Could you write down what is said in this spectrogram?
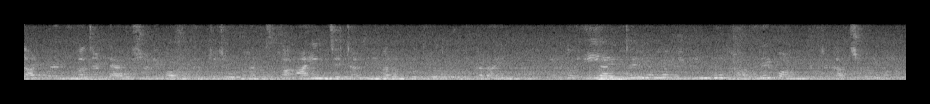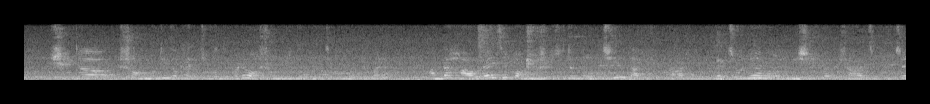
তারপরে দু হাজার তেরো সালে কর্মক্ষেত্রে যৌন ব্যবস্থা আইন যেটা, নিবারণ প্রতিরোধ অধিকার আইন। তো এই আইনটা নিয়ে আমরা বিভিন্ন ধরনের কর্মক্ষেত্রে কাজ করি। সেটা সংগঠিত ক্ষেত্র হতে পারে, অসংগঠিত ক্ষেত্রেও হতে পারে। আমরা হাওড়ায় যে কর্মসূচিটা করছি, তার তার জন্য আমাদের বিশেষভাবে সাহায্য করছে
